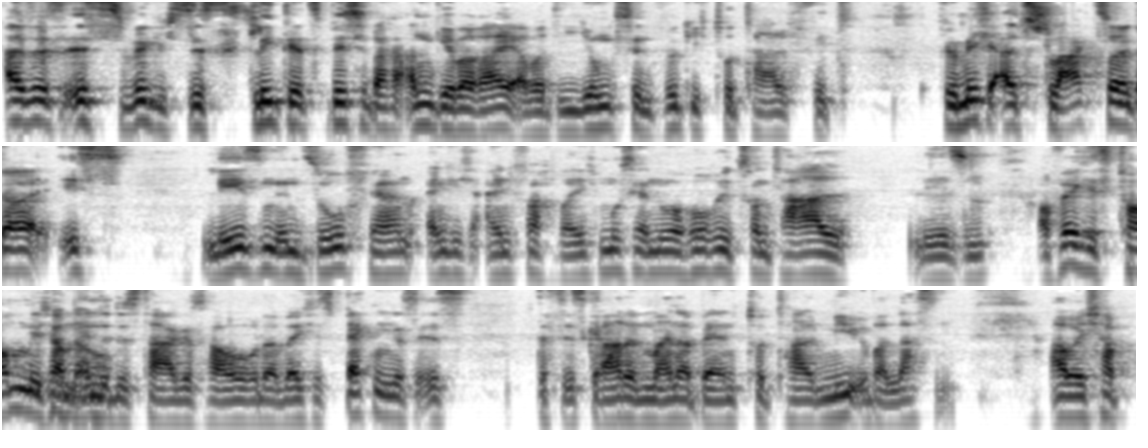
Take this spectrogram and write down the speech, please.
Also es ist wirklich, das klingt jetzt ein bisschen nach Angeberei, aber die Jungs sind wirklich total fit. Für mich als Schlagzeuger ist Lesen insofern eigentlich einfach, weil ich muss ja nur horizontal lesen. Auf welches Tom ich am Genau. Ende des Tages haue oder welches Becken es ist, das ist gerade in meiner Band total mir überlassen. Aber ich habe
